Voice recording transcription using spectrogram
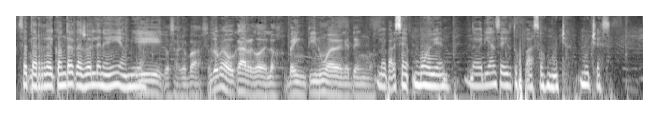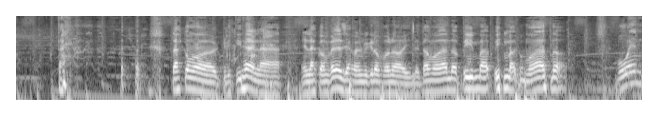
Se te recontra cayó el DNI, amigo. Y cosas que pasan. Yo me hago cargo de los 29 que tengo. Me parece muy bien. Deberían seguir tus pasos mucho, muchos. Estás como Cristina en, la, en las conferencias con el micrófono hoy. Le estamos dando pimba, pimba, acomodando. Buen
